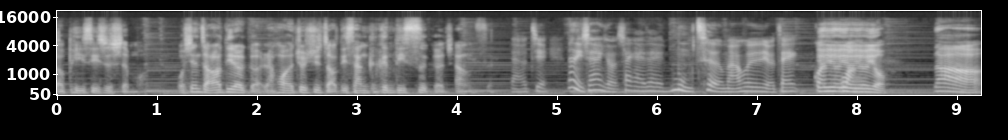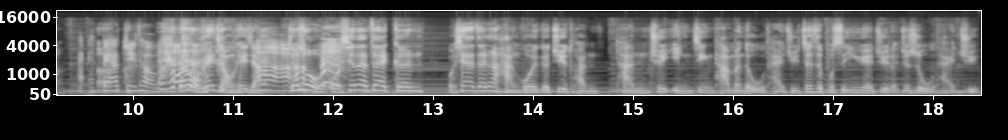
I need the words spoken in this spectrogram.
LPC 是什么？我先找到第二个，然后就去找第三个跟第四个这样子。了解。那你现在有大概在目测吗？或者有在观？有有有有有。那、哎、不要剧透吗？不、呃，我可以讲，我可以讲，就是我我现在在跟我现在在跟韩国一个剧团谈去引进他们的舞台剧，这次不是音乐剧了，就是舞台剧，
